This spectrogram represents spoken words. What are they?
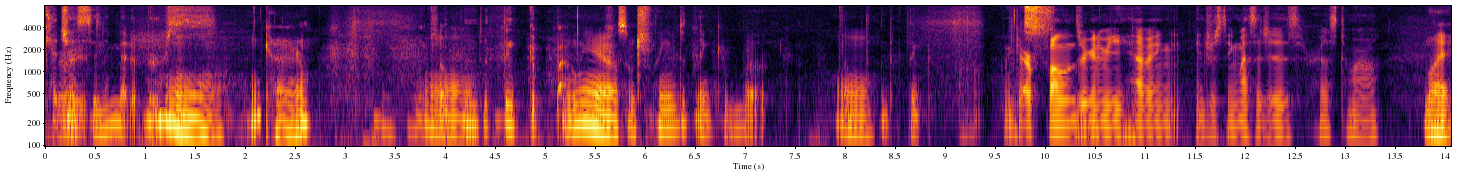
catch us in the metaverse. Hmm. Okay. Something to think about. Yeah, something to think about. Oh. Something to think. I think our phones are going to be having interesting messages for us tomorrow. Why?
